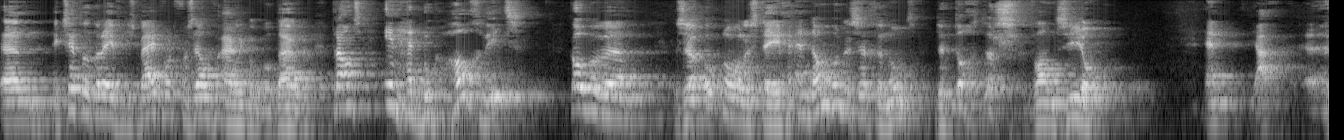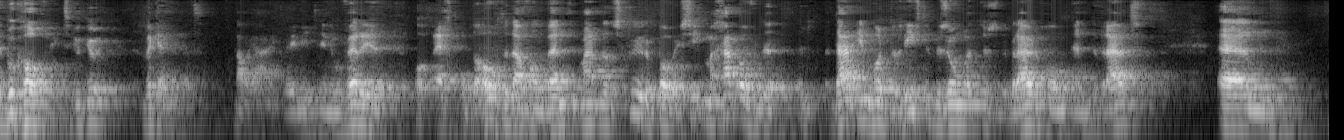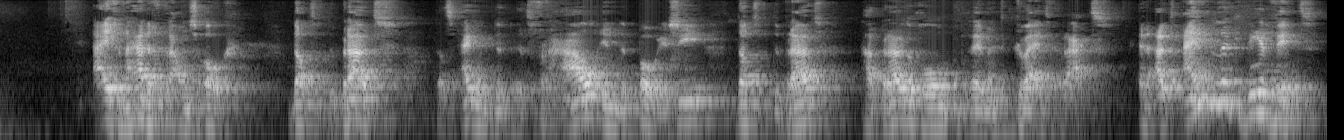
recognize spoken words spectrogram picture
en ik zeg dat er eventjes bij, het wordt vanzelf eigenlijk ook wel duidelijk. Trouwens, in het boek Hooglied komen we ze ook nog wel eens tegen. En dan worden ze genoemd de dochters van Zion. En ja, eh, het boek Hooglied, we kennen het. Nou ja, ik weet niet in hoeverre je echt op de hoogte daarvan bent, maar dat is pure poëzie. Maar gaat over de, daarin wordt de liefde bezongen tussen de bruidegom en de bruid. En eigenaardig trouwens ook dat de bruid, dat is eigenlijk het verhaal in de poëzie, dat de bruid haar bruidegom op een gegeven moment kwijtraakt. En uiteindelijk weer vindt.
